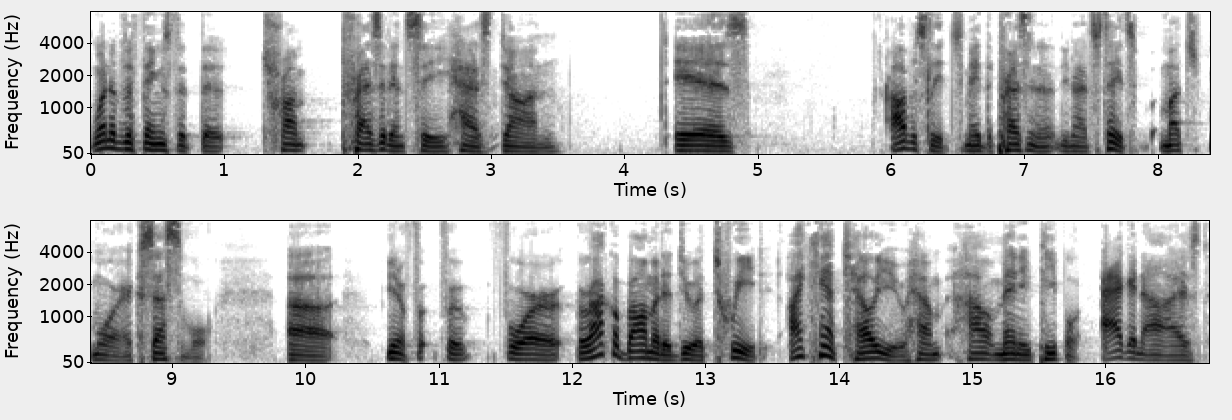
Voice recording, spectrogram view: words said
one of the things that the Trump presidency has done is obviously it's made the president of the United States much more accessible. Uh, you know, for, for for Barack Obama to do a tweet, I can't tell you how how many people agonized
